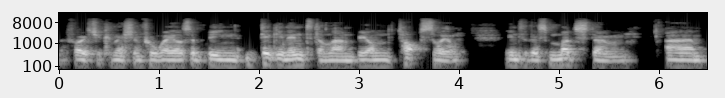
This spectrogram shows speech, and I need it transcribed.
the Forestry Commission for Wales, have been digging into the land beyond the topsoil into this mudstone um,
